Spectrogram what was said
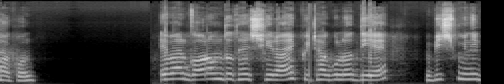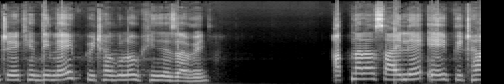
থাকুন। এবার গরম দুধের শিরায় পিঠাগুলো দিয়ে বিশ মিনিট রেখে দিলে পিঠাগুলো ভিজে যাবে। আপনারা চাইলে এই পিঠা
